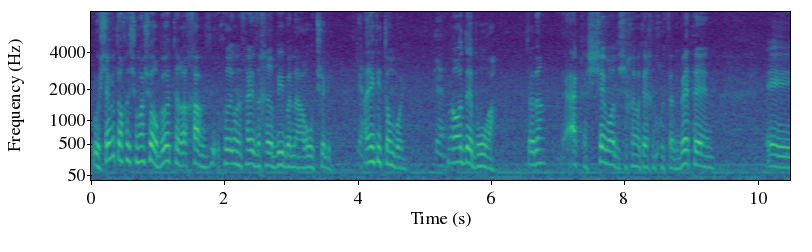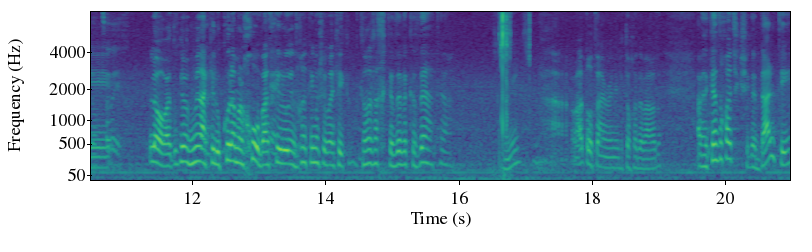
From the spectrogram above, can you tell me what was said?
הוא יושב בתוך איזשהו משהו הרבה יותר רחב. אני גם מנסה להיזכר בי בנערות שלי. כן. אני הייתי טומבוי, כן, מאוד אה, ברורה, בסדר? היה קשה מאוד לשכנע אותי איך עם חולצת בטן. אה, לא צריך. לא, אבל כאילו, את מבינה, כאילו כולם הלכו, ואז כן. כאילו, אני זוכרת אימא שלי אומרת לי, קנות לך כזה וכזה, את יודעת? מה את רוצה ממני בתוך הדבר הזה? אבל אני כן זוכרת שכשגדלתי,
